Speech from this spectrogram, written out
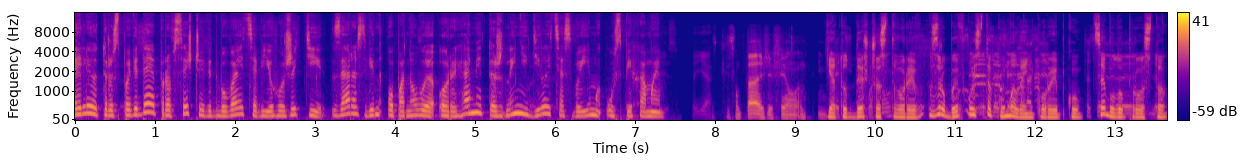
Еліот розповідає про все, що відбувається в його житті. Зараз він опановує оригамі, тож нині ділиться своїми успіхами. Я тут дещо створив, зробив ось таку маленьку рибку. Це було просто.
